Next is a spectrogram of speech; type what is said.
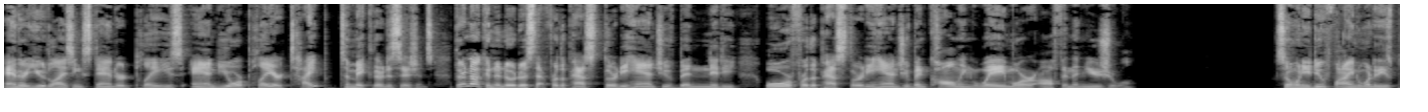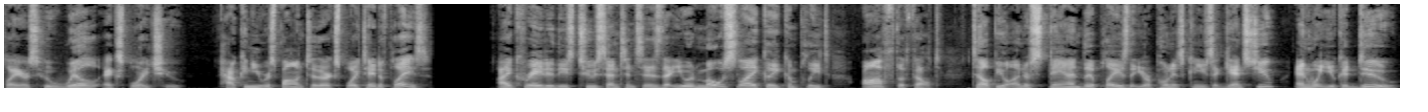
and they're utilizing standard plays and your player type to make their decisions. They're not going to notice that for the past 30 hands you've been nitty, or for the past 30 hands you've been calling way more often than usual. So when you do find one of these players who will exploit you, how can you respond to their exploitative plays? I created these two sentences that you would most likely complete off the felt to help you understand the plays that your opponents can use against you and what you could do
